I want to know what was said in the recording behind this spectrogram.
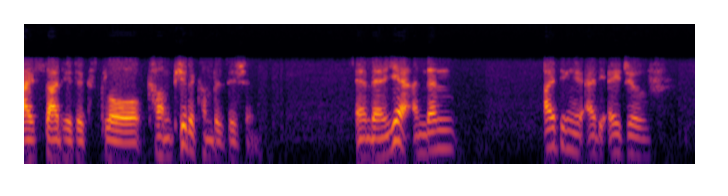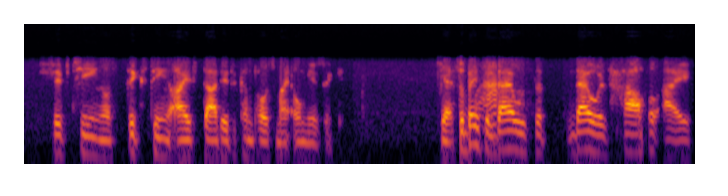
I started to explore computer composition, and then yeah, and then I think at the age of 15 or 16, I started to compose my own music. Yeah, so basically wow. that was the that was how I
